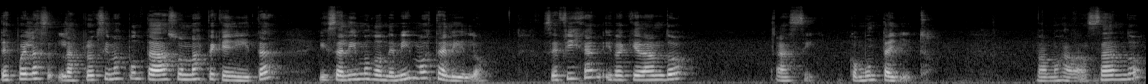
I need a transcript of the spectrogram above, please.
Después las, las próximas puntadas son más pequeñitas y salimos donde mismo está el hilo. Se fijan y va quedando así, como un tallito. Vamos avanzando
